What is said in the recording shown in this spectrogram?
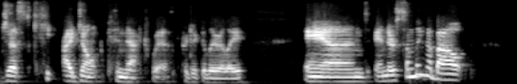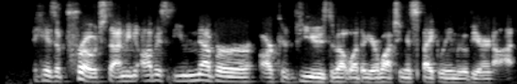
just ke- I don't connect with particularly, and and there's something about his approach that I mean, obviously, you never are confused about whether you're watching a Spike Lee movie or not.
